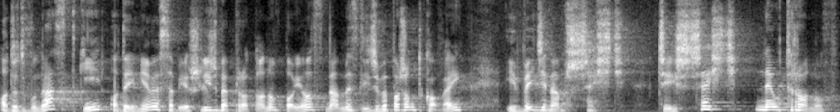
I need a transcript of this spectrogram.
Od dwunastki odejmiemy sobie już liczbę protonów, bo ją znamy z liczby porządkowej i wyjdzie nam 6, czyli 6 neutronów.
